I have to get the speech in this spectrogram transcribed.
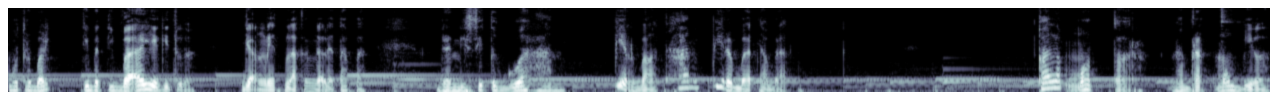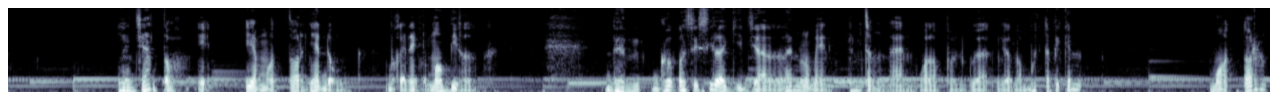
muter balik tiba-tiba aja gitu loh. Gak ngeliat belakang gak liat apa. Dan di situ gue hampir banget hampir banget nabrak. Kalau motor nabrak mobil yang jatuh ya, ya motornya dong bukan yang mobil. Dan gue posisi lagi jalan lumayan kenceng kan walaupun gue nggak ngebut tapi kan motor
